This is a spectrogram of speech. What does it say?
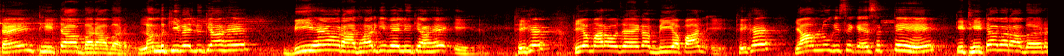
टेन थीटा बराबर। लंब की वैल्यू क्या है? बी है और आधार की वैल्यू क्या है? ए है, ठीक है? तो ये हमारा हो जाएगा बी अपान ए ठीक है? यहाँ हम लोग इसे कह सकते हैं कि थीटा बराबर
